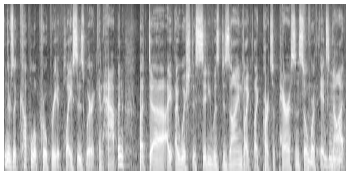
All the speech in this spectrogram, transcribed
and there's a couple appropriate places where it can happen. But uh, I, I, wish this city was designed like like parts of Paris and so mm-hmm. forth. It's not.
